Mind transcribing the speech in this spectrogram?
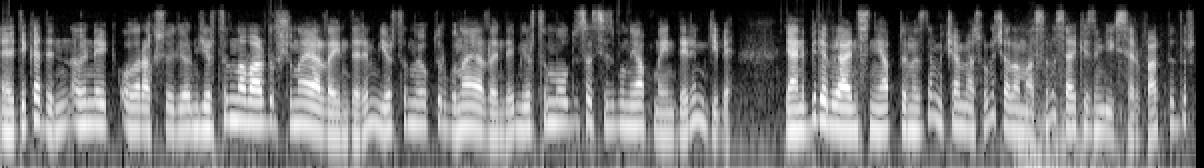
e, dikkat edin. Örnek olarak söylüyorum. Yırtılma vardır şunu ayarlayın derim. Yırtılma yoktur bunu ayarlayın derim. Yırtılma olduysa siz bunu yapmayın derim gibi. Yani birebir aynısını yaptığınızda mükemmel sonuç alamazsınız. Herkesin bilgisayarı farklıdır.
